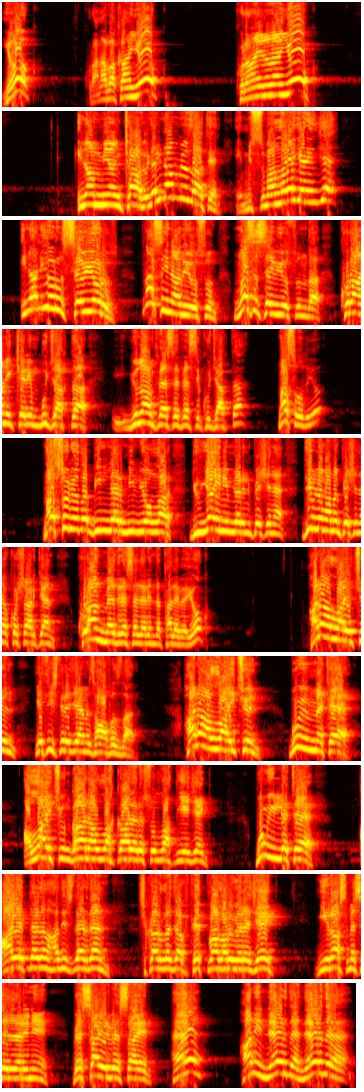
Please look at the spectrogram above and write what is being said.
Yok. Kur'an'a bakan yok. Kur'an'a inanan yok. İnanmayan kafirler inanmıyor zaten. E Müslümanlara gelince inanıyoruz, seviyoruz. Nasıl inanıyorsun? Nasıl seviyorsun da Kur'an-ı Kerim bucakta, Yunan felsefesi kucakta? Nasıl oluyor? Nasıl oluyor da binler, milyonlar dünya ilimlerinin peşine, diplomanın peşine koşarken Kur'an medreselerinde talebe yok? Hani Allah için yetiştireceğimiz hafızlar? Hani Allah için bu ümmete Allah için gale Allah gale Resulullah diyecek? Bu millete ayetlerden hadislerden çıkarılacak fetvaları verecek? Miras meselelerini vesaire vesaire. He? Hani nerede nerede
